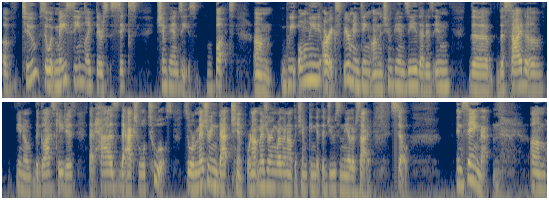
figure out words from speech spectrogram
of two, so it may seem like there's six chimpanzees, but um, we only are experimenting on the chimpanzee that is in the the side of you know the glass cages that has the actual tools. So we're measuring that chimp. We're not measuring whether or not the chimp can get the juice in the other side. So in saying that, um,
